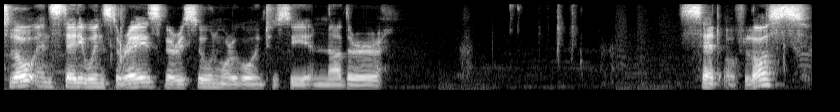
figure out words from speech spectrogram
Slow and steady wins the race. Very soon we're going to see another set of lost.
